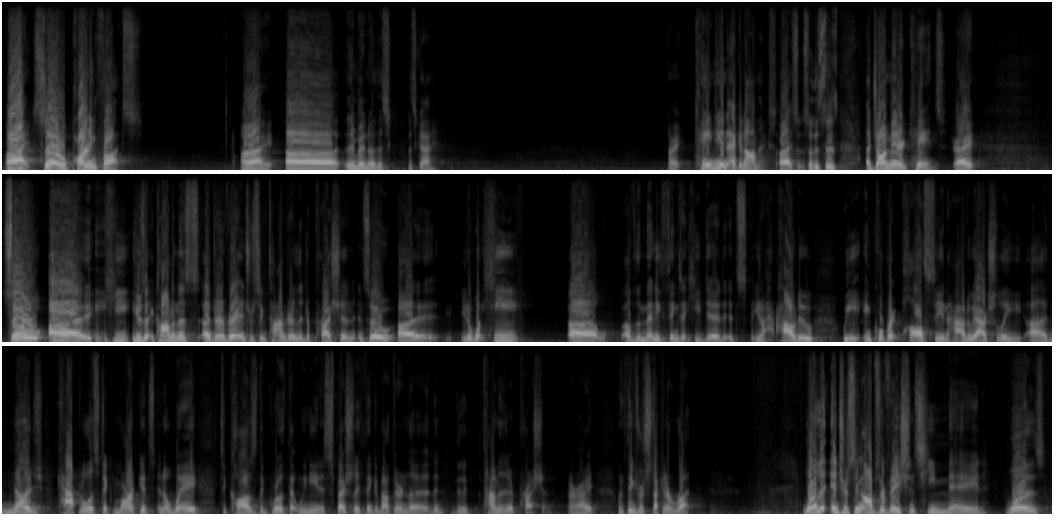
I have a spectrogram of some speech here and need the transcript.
All right, so parting thoughts. All right, uh, anybody know this, this guy? All right, Keynesian economics. All right, so, so this is uh, John Maynard Keynes, right? So uh, he, he was an economist uh, during a very interesting time during the Depression. And so, uh, you know, what he, uh, of the many things that he did, it's, you know, how do we incorporate policy and how do we actually uh, nudge capitalistic markets in a way to cause the growth that we need, especially think about during the, the, the time of the Depression, all right? When things were stuck in a rut. One of the interesting observations he made was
